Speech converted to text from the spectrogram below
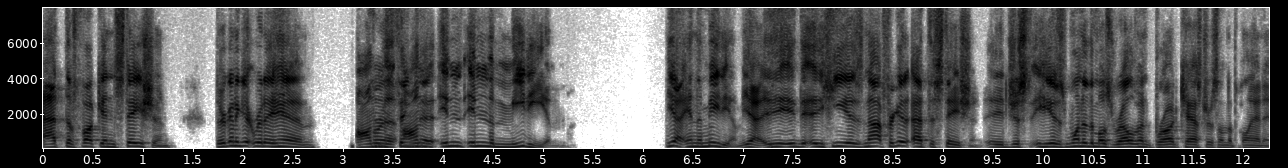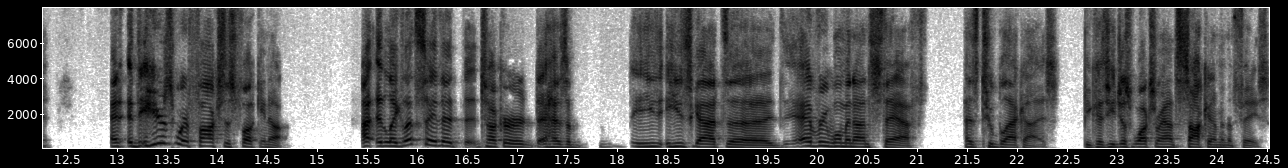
at the fucking station. They're going to get rid of him. on the on that- in in the medium. Yeah, in the medium. Yeah, he, he is not forget at the station. It just he is one of the most relevant broadcasters on the planet. And here's where Fox is fucking up. I, like, let's say that Tucker has a he, he's got uh, every woman on staff has two black eyes because he just walks around socking them in the face.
